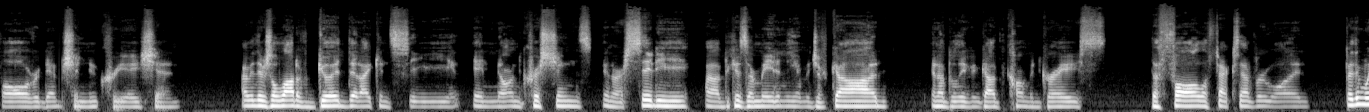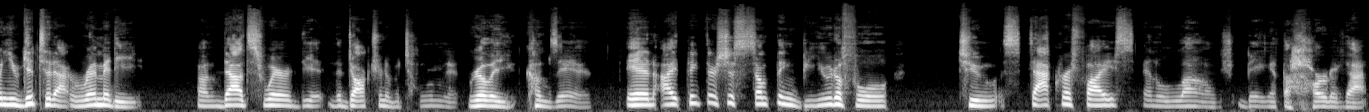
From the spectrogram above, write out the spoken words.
fall, redemption, new creation. I mean, there's a lot of good that I can see in non Christians in our city uh, because they're made in the image of God, and I believe in God's common grace. The fall affects everyone, but then when you get to that remedy, um, that's where the the doctrine of atonement really comes in. And I think there's just something beautiful to sacrifice and love being at the heart of that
